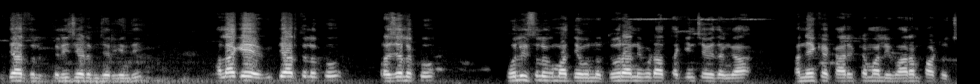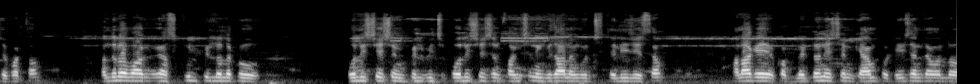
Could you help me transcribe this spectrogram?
విద్యార్థులకు తెలియజేయడం జరిగింది. అలాగే విద్యార్థులకు ప్రజలకు పోలీసులకు మధ్య ఉన్న దూరాన్ని కూడా తగ్గించే విధంగా అనేక కార్యక్రమాలు ఈ వారం పాటు చేపడతాం. అందులో భాగంగా స్కూల్ పిల్లలకు పోలీస్ స్టేషన్ పిలిపించి పోలీస్ స్టేషన్ ఫంక్షనింగ్ విధానం గురించి తెలియజేశాం. అలాగే ఒక బ్లడ్ డొనేషన్ క్యాంపు డివిజన్ లెవెల్లో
